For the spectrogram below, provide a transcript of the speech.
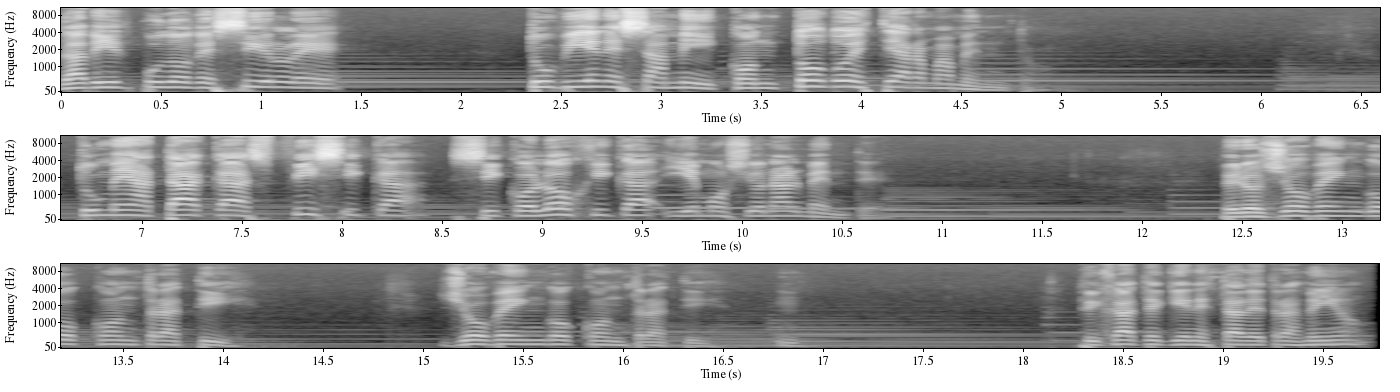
David pudo decirle, tú vienes a mí con todo este armamento. Tú me atacas física, psicológica y emocionalmente. Pero yo vengo contra ti. Yo vengo contra ti. Mm. Fíjate quién está detrás mío.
